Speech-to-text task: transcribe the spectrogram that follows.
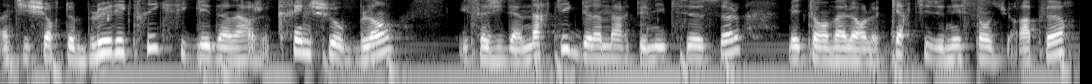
un t-shirt bleu électrique siglé d'un large crenshaw blanc. Il s'agit d'un article de la marque de Nipsey Hussle mettant en valeur le quartier de naissance du rappeur.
